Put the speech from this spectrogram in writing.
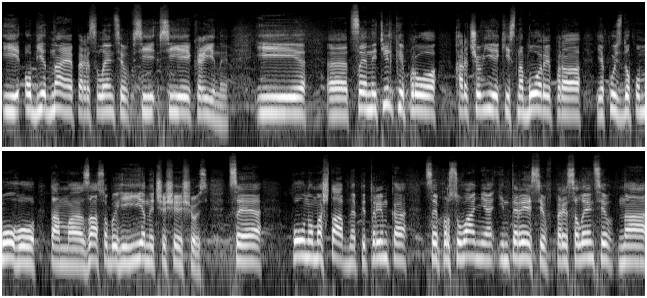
і об'єднає переселенців всі, всієї країни. І е, це не тільки про харчові якісь набори, про якусь допомогу, там е, засоби гігієни чи ще щось. Це повномасштабна підтримка, це просування інтересів переселенців на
